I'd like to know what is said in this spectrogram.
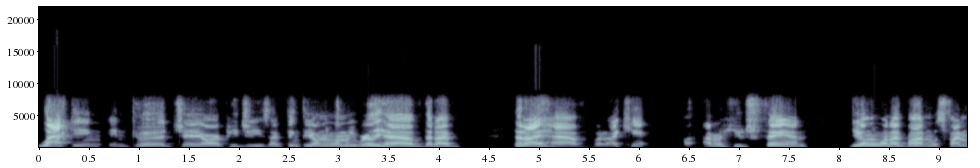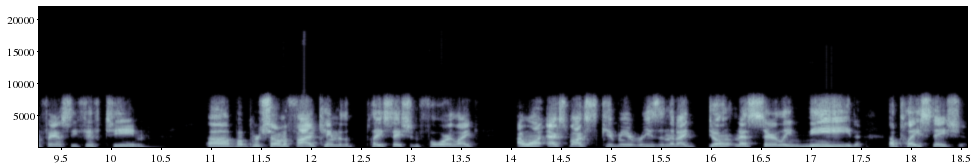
lacking in good JRPGs. I think the only one we really have that I've that I have, but I can't. I'm a huge fan. The only one I bought was Final Fantasy 15. Uh, but Persona 5 came to the PlayStation 4. Like, I want Xbox to give me a reason that I don't necessarily need a PlayStation.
